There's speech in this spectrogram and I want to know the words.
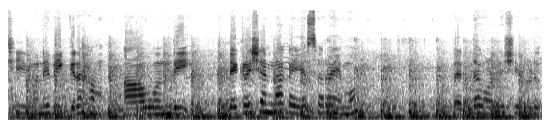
శివుని విగ్రహం. ఆ ఉంది డెకరేషన్ లాగా చేస్తారో ఏమో. పెద్దగా ఉండి శివుడు.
